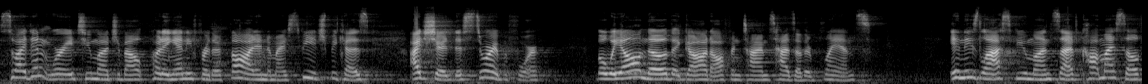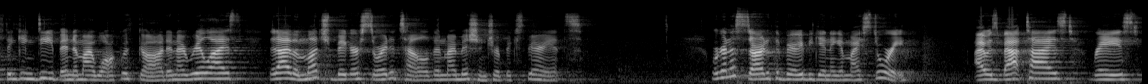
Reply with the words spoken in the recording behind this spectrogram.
So I didn't worry too much about putting any further thought into my speech because I'd shared this story before. But we all know that God oftentimes has other plans. In these last few months, I've caught myself thinking deep into my walk with God, and I realized that I have a much bigger story to tell than my mission trip experience. We're going to start at the very beginning of my story. I was baptized, raised,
